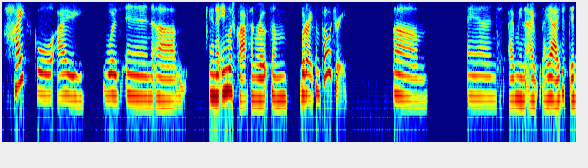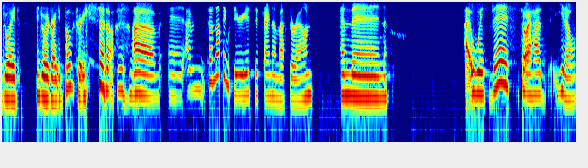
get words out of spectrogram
high school, I was in um, in an English class and wrote some would write some poetry. Um and I mean I yeah, I just enjoyed enjoyed writing poetry. Mhm. um and I'm so nothing serious, just kind of messed around. And then I, with this, so I had, you know,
